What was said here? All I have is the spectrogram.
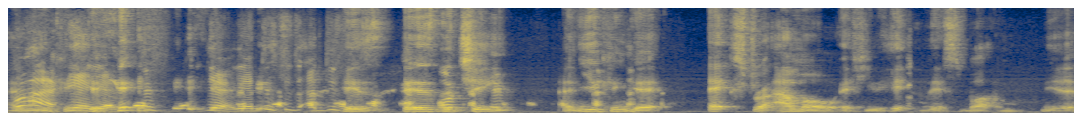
and Right. Yeah, yeah. This, yeah, yeah. This is. Uh, this here's is here's the cheat, and you can get extra ammo if you hit this button. Yeah.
